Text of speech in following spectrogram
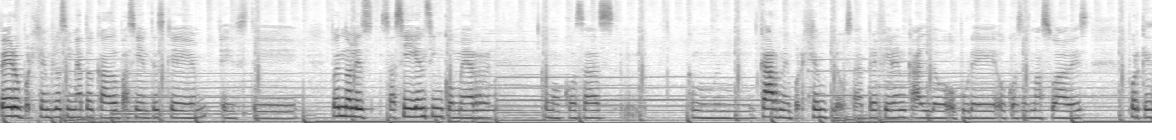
Pero, por ejemplo, sí me ha tocado pacientes que, este, pues no les, o sea, siguen sin comer como cosas como carne, por ejemplo, o sea, prefieren caldo o puré o cosas más suaves porque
